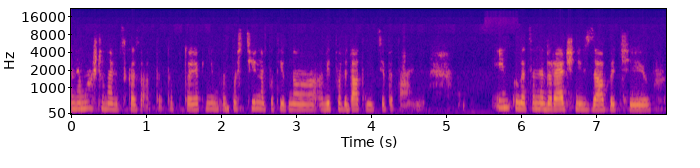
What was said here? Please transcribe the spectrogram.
нема що навіть сказати. Тобто, як ніби постійно потрібно відповідати на ці питання. Інколи це недоречність запитів,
